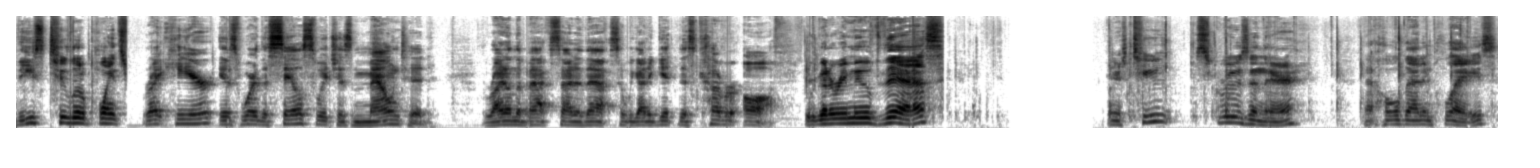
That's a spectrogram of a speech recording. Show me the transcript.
These two little points right here is where the sail switch is mounted, right on the back side of that. So we got to get this cover off. We're going to remove this. There's two screws in there that hold that in place.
